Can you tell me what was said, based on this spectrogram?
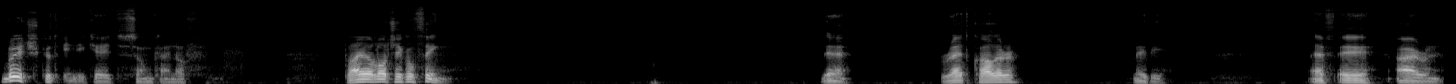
which could indicate some kind of biological thing. Yeah, red color, maybe. Fa iron.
